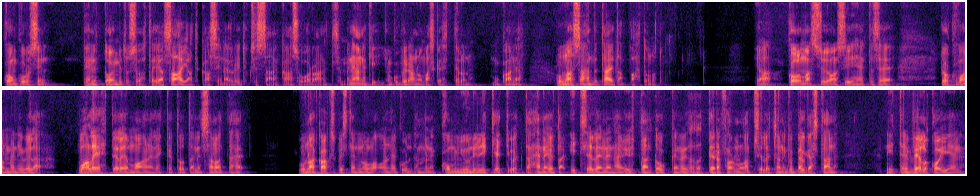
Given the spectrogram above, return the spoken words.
konkurssin tehnyt toimitusjohtaja saa jatkaa siinä yrityksessä ainakaan suoraan. Että se menee ainakin jonkun viranomaiskäsittelyn mukaan. Ja Lunassahan tätä ei tapahtunut. Ja kolmas syy on siihen, että se Doc meni vielä valehtelemaan, eli tuota, niin sanoi, että Luna 2.0 on niin tämmöinen community-ketju, että hän ei ota itselleen enää yhtään tokeneita Terraform-lapsille, että se on niin pelkästään niiden velkojen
